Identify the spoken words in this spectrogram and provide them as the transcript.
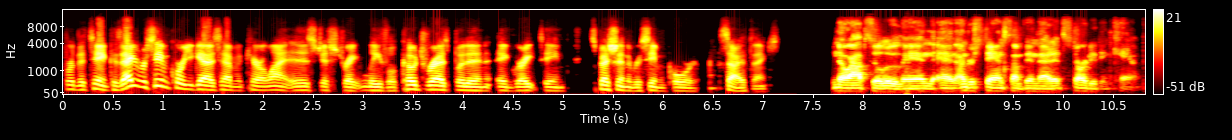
for the team because that receiving corps you guys have in Carolina is just straight lethal. Coach Rez put in a great team, especially in the receiving corps side of things. No, absolutely, and and understand something that it started in camp.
